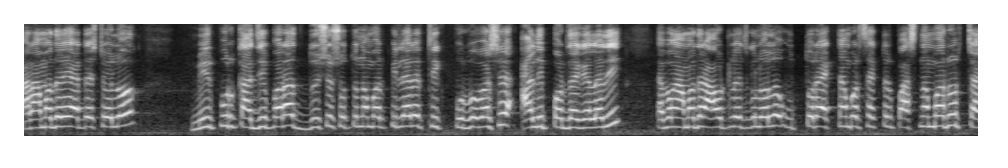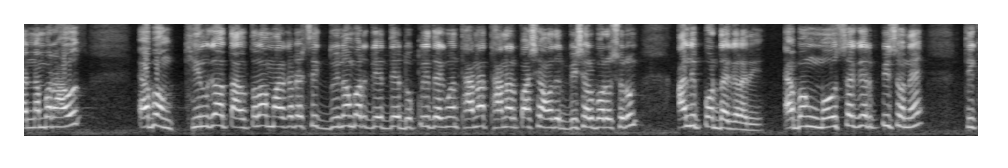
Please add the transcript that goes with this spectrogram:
আর আমাদের এই অ্যাড্রেসটা হলো মিরপুর কাজীপাড়া দুশো সত্তর নম্বর পিলারের ঠিক পূর্ব পাশে আলিপ পর্দা গ্যালারি এবং আমাদের আউটলেটসগুলো হলো উত্তরা এক নম্বর সেক্টর পাঁচ নম্বর রোড চার নম্বর হাউস এবং খিলগাঁও তালতলা মার্কেটের ঠিক দুই নম্বর গেট দিয়ে ঢুকলেই দেখবেন থানা থানার পাশে আমাদের বিশাল বড় শোরুম আলিপ পর্দা গ্যালারি এবং মৌসাগের পিছনে ঠিক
